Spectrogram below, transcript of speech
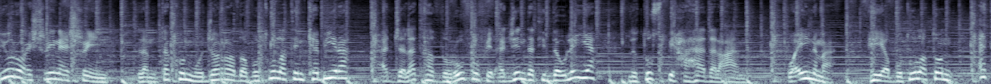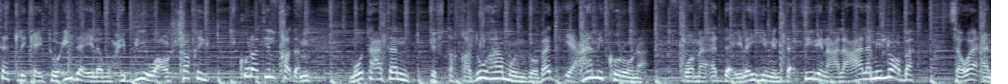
يورو 2020 لم تكن مجرد بطولة كبيرة أجلتها الظروف في الأجندة الدولية لتصبح هذا العام وإنما هي بطولة أتت لكي تعيد إلى محبي وعشاق كرة القدم متعة افتقدوها منذ بدء عام كورونا وما أدى إليه من تأثير على عالم اللعبة سواء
